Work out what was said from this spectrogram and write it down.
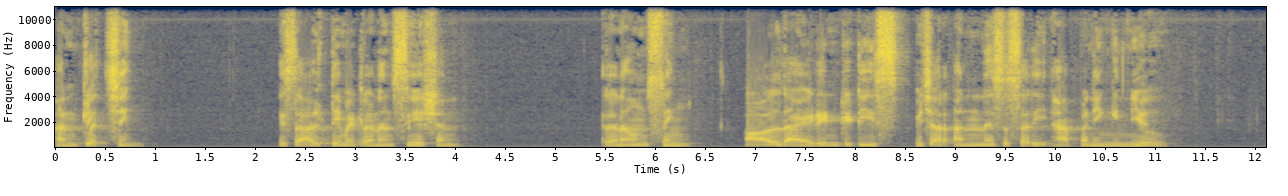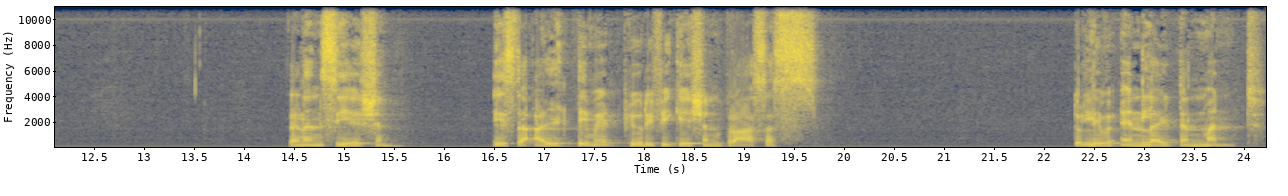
unclutching is the ultimate renunciation, renouncing all the identities which are unnecessary happening in you. Renunciation is the ultimate purification process to live enlightenment.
